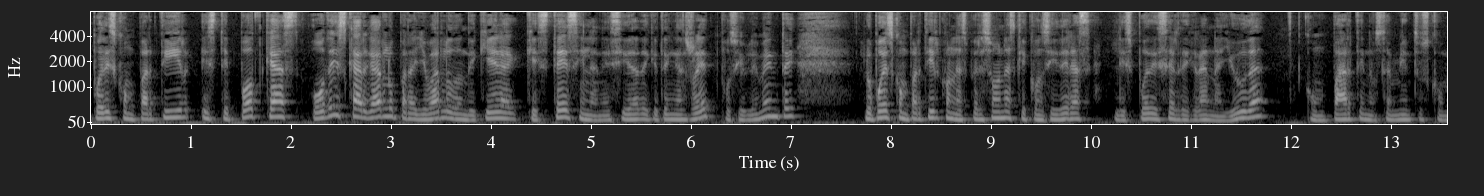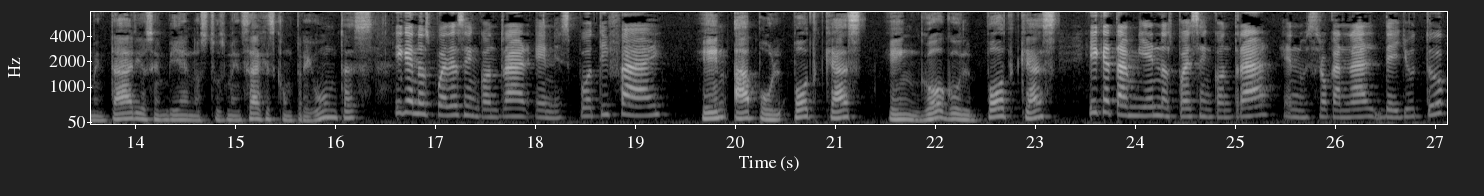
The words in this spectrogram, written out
puedes compartir este podcast o descargarlo para llevarlo donde quiera que estés sin la necesidad de que tengas red, posiblemente. Lo puedes compartir con las personas que consideras les puede ser de gran ayuda. Compártenos también tus comentarios, envíanos tus mensajes con preguntas. Y que nos puedes encontrar en Spotify, en Apple Podcast, en Google Podcast. Y que también nos puedes encontrar en nuestro canal de YouTube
